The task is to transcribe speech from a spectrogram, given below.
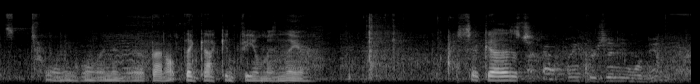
It's 21 and up. I don't think I can film in there. So, guys, I don't think there's anyone in there.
